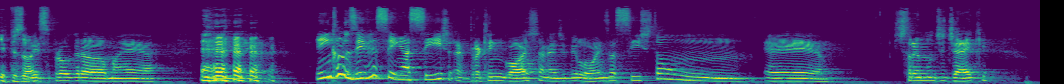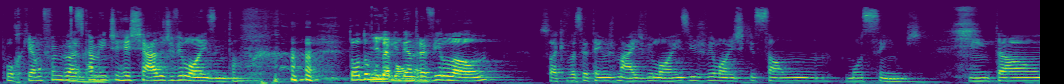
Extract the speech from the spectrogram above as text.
episódio, nesse programa, é. E, é, inclusive, assim, assista, para quem gosta, né, de vilões, assistam é, Estranho Mundo de Jack porque é um filme é basicamente é recheado de vilões, então. Todo mundo é ali é dentro é vilão, só que você tem os mais vilões e os vilões que são mocinhos. Então,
